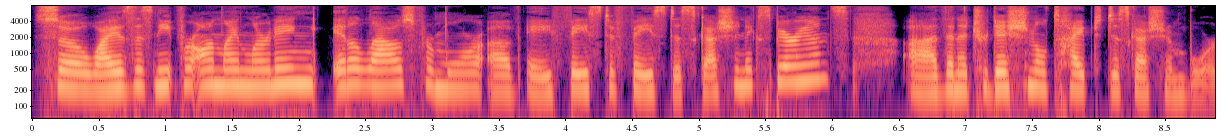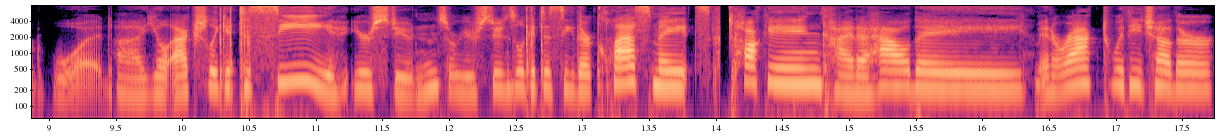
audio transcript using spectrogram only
So why is this neat for online learning? It allows for more of a face-to-face face-to-face discussion experience uh, than a traditional typed discussion board would. Uh, you'll actually get to see your students or your students will get to see their classmates talking, kind of how they interact with each other,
